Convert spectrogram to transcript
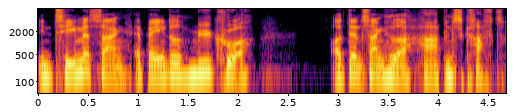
en temasang af bandet Mykur, og den sang hedder Harpens Kraft.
